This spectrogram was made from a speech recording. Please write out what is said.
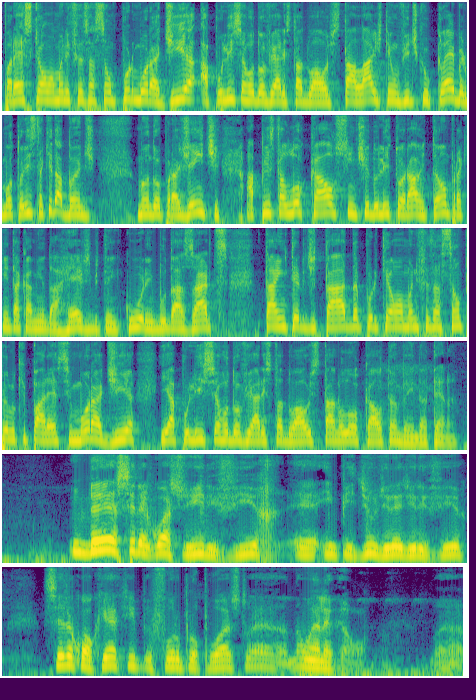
Parece que é uma manifestação por moradia. A Polícia Rodoviária Estadual está lá. A gente tem um vídeo que o Kleber, motorista aqui da Band, mandou pra gente. A pista local, sentido litoral, então, pra quem tá a caminho da Regis, Bittencourt, Embu das Artes, tá interditada porque é uma manifestação, pelo que parece, moradia e a Polícia Rodoviária Estadual está no local também, Datena. Desse negócio de ir e vir, é, impedir o direito de ir e vir, seja qualquer que for o propósito, é, não é legal. É,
